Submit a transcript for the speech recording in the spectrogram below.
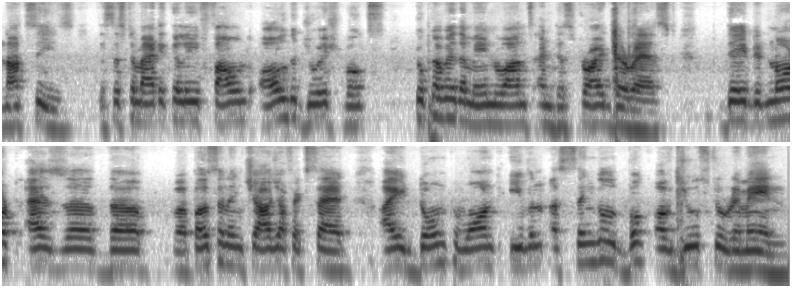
Nazis systematically found all the Jewish books, took away the main ones, and destroyed the rest. They did not, as uh, the person in charge of it said, I don't want even a single book of Jews to remain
